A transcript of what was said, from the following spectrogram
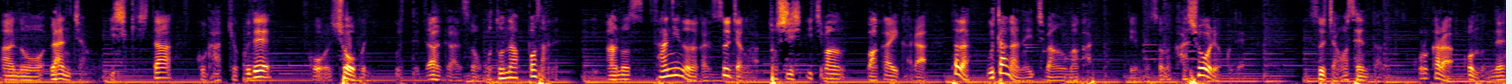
あ、あの、蘭ちゃんを意識したこう楽曲で、こう、勝負に打って、だからその大人っぽさね、あの、3人の中でスーちゃんが年一番若いから、ただ歌がね、一番上手かったっていうね、その歌唱力で、スーちゃんはセンターだった。ところから、今度ね、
